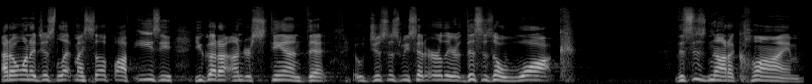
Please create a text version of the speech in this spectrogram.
I don't want to just let myself off easy, you got to understand that, just as we said earlier, this is a walk, this is not a climb.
